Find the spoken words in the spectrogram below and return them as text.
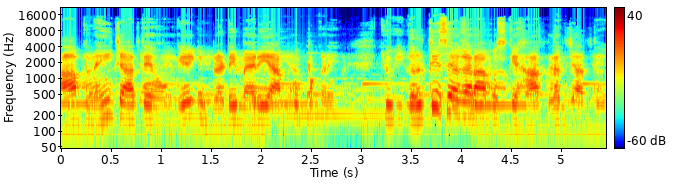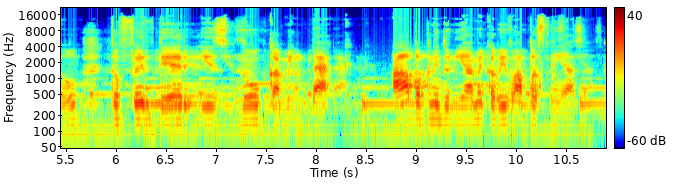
आप नहीं चाहते होंगे कि ब्लडी मैरी आपको पकड़े, क्योंकि गलती से अगर आप उसके हाथ लग जाते हो तो फिर there is no coming back आप अपनी दुनिया में कभी वापस नहीं आ सकते।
